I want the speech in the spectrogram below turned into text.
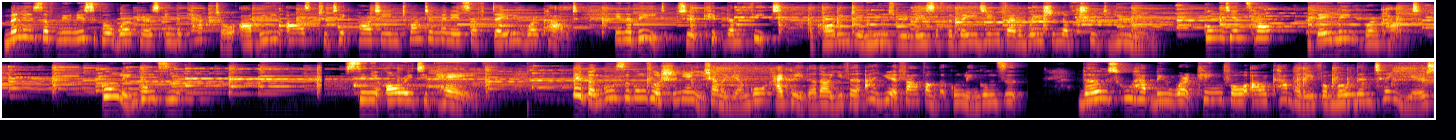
Millions of municipal workers in the capital are being asked to take part in 20 minutes of daily workout in a bid to keep them fit, according to a news release of the Beijing Federation of Trade Union. 攻坚操 daily workout. 工龄工资 seniority pay. 为本公司工作十年以上的员工还可以得到一份按月发放的工龄工资。Those who have been working for our company for more than 10 years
